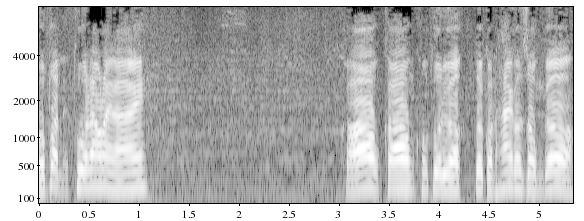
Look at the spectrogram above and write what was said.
Vớ vẩn lại thua rau này này. Không không không thua được. Tôi còn hai con rồng cơ.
